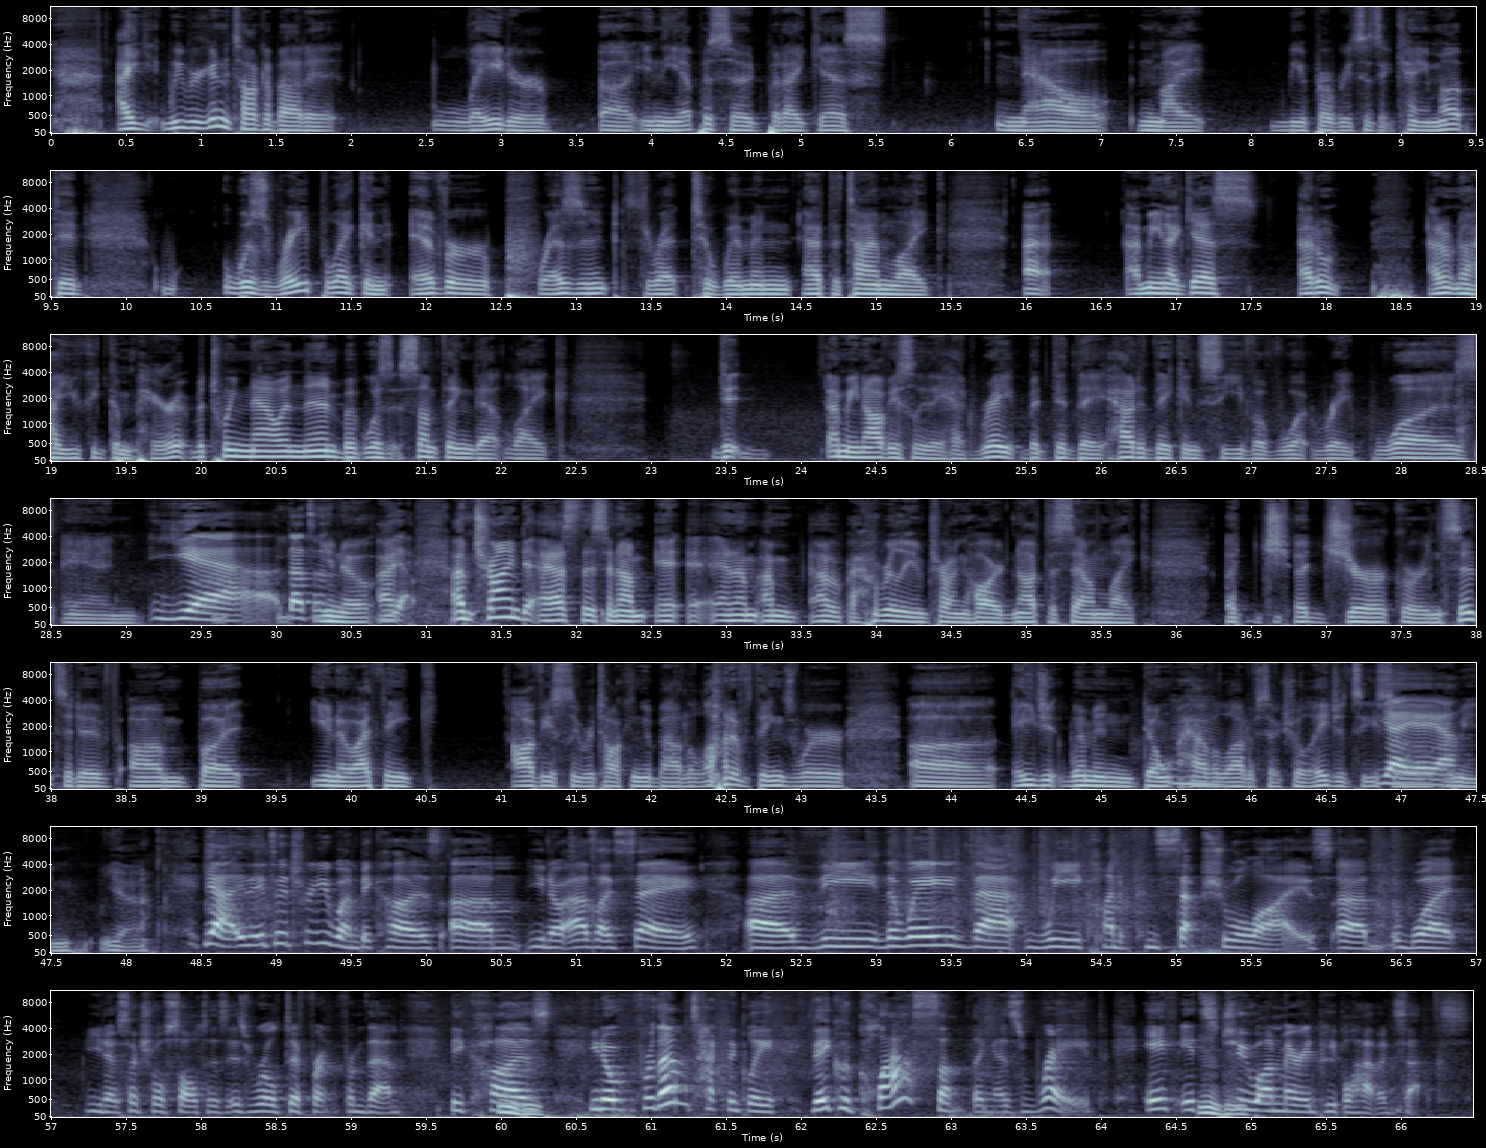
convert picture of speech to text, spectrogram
I we were going to talk about it later uh, in the episode, but I guess now might be appropriate since it came up. Did was rape like an ever present threat to women at the time? Like, I, I mean, I guess I don't, I don't know how you could compare it between now and then, but was it something that like did I mean obviously they had rape, but did they how did they conceive of what rape was and yeah. That's you know I yeah. I'm trying to ask this and I'm and I'm I'm I really am trying hard not to sound like a, a jerk or insensitive um but you know I think obviously we're talking about a lot of things where uh agent women don't have a lot of sexual agency Mm-hmm. Yeah, so, yeah, yeah. I mean yeah Yeah, it's a tricky one because, um, you know, as I say, uh, the the way that we kind of conceptualize um, what you know sexual assault is is real different from them because you know for them technically they could class something as rape if it's two unmarried people having sex.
